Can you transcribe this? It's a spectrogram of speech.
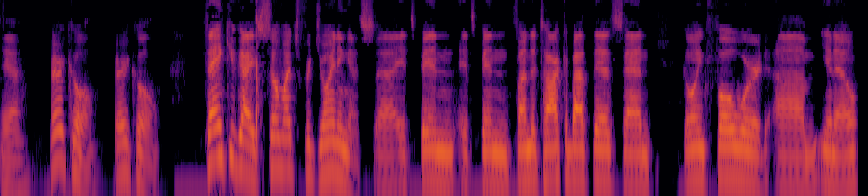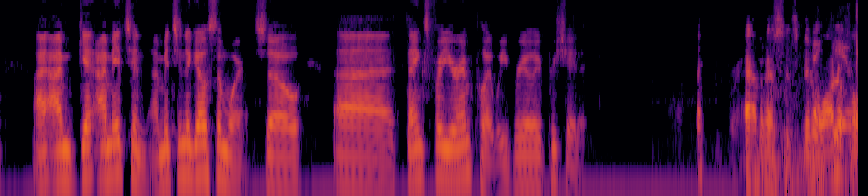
Yeah, very cool, very cool. Thank you guys so much for joining us. Uh, it's been it's been fun to talk about this and going forward. Um, you know, I, am get I'm itching. I'm itching to go somewhere. So uh, thanks for your input. We really appreciate it. Thank you for having us. It's been Thank wonderful.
